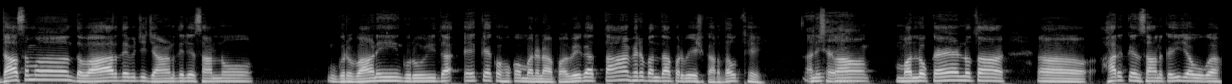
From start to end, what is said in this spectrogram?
ਦਸਵਾਂ ਦਵਾਰ ਦੇ ਵਿੱਚ ਜਾਣ ਦੇ ਲਈ ਸਾਨੂੰ ਗੁਰਬਾਣੀ ਗੁਰੂ ਜੀ ਦਾ ਇੱਕ ਇੱਕ ਹੁਕਮ ਮੰਨਣਾ ਪਵੇਗਾ ਤਾਂ ਫਿਰ ਬੰਦਾ ਪ੍ਰਵੇਸ਼ ਕਰਦਾ ਉੱਥੇ। ਅੱਛਾ। ਤਾਂ ਮੰਨ ਲਓ ਕਹਿਣ ਨੂੰ ਤਾਂ ਹਰ ਇੱਕ ਇਨਸਾਨ ਕਹੀ ਜਾਊਗਾ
